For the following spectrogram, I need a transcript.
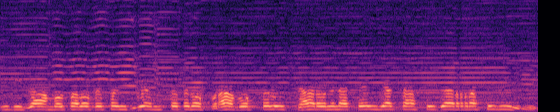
y digamos a los descendientes de los bravos que lucharon en aquella casi guerra civil,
